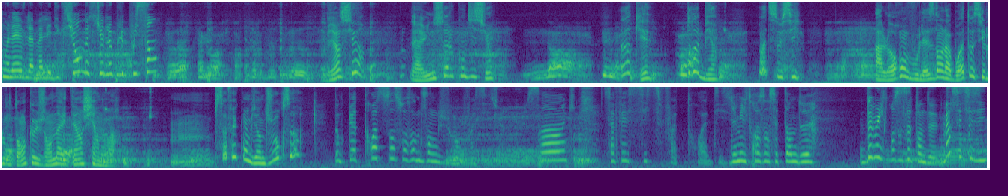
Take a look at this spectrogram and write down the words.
on lève la malédiction, monsieur le plus puissant Bien sûr. À une seule condition. Ok, très bien. Pas de souci. Alors on vous laisse dans la boîte aussi longtemps que Jean a été un chien noir. Hmm, Ça fait combien de jours ça? Donc euh, 365 jours fois 6,5, ça fait 6 fois 3, 10. 2372. 2372. Merci Suzy.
